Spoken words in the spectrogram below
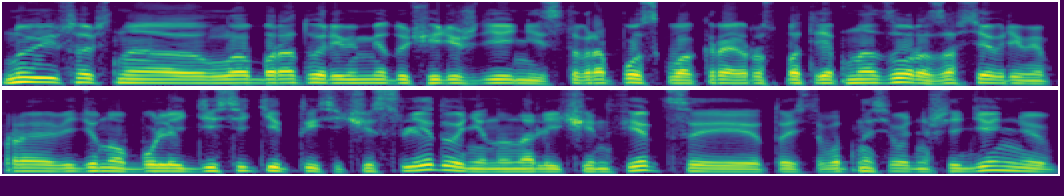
Ну и, собственно, лабораториями медучреждений Ставропольского края Роспотребнадзора за все время проведено более 10 тысяч исследований на наличие инфекции. То есть вот на сегодняшний день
